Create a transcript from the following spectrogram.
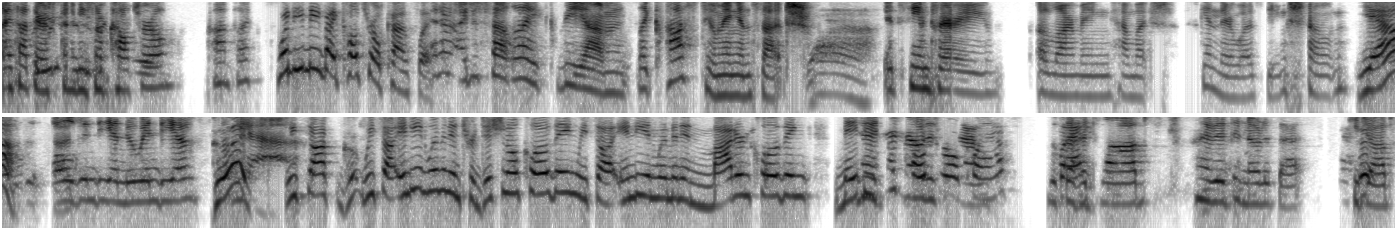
I thought there was going to be some cultural conflicts. What do you mean by cultural conflict? I don't know. I just felt like the um like costuming and such. Yeah. It seemed very alarming how much skin there was being shown. Yeah, Old India, New India. good. Yeah. We saw we saw Indian women in traditional clothing. We saw Indian women in modern clothing. Maybe Yeah, I a did cultural that. class. With Class. the hijabs. I didn't notice that. Hijabs.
